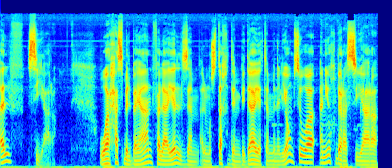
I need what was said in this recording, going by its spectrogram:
ألف سيارة. وحسب البيان فلا يلزم المستخدم بداية من اليوم سوى أن يخبر السيارة.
